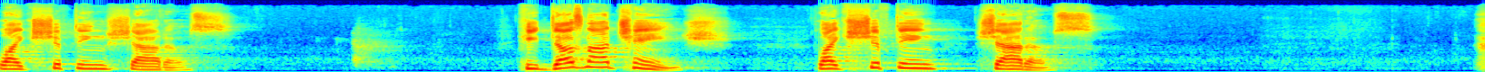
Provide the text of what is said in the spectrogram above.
like shifting shadows. He does not change like shifting shadows.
